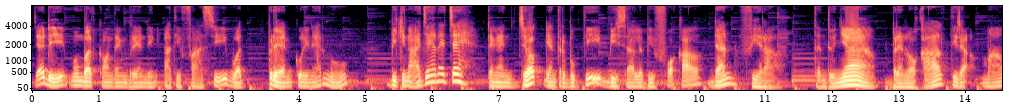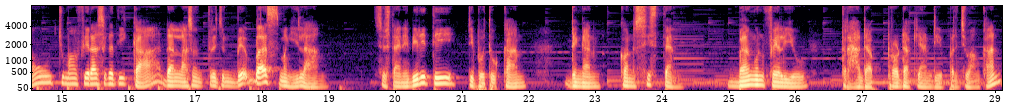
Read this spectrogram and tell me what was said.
Jadi membuat konten branding aktivasi buat brand kulinermu bikin aja yang receh dengan joke yang terbukti bisa lebih vokal dan viral. Tentunya brand lokal tidak mau cuma viral seketika dan langsung terjun bebas menghilang. Sustainability dibutuhkan dengan konsisten bangun value terhadap produk yang diperjuangkan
